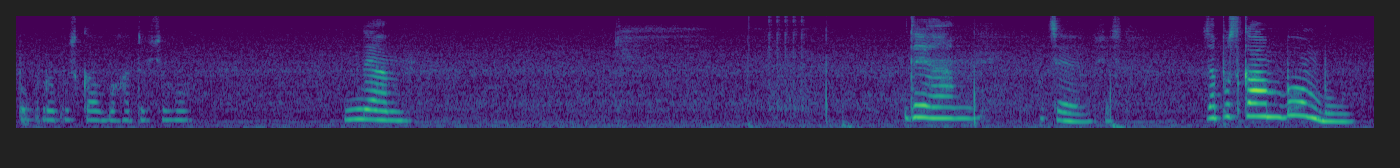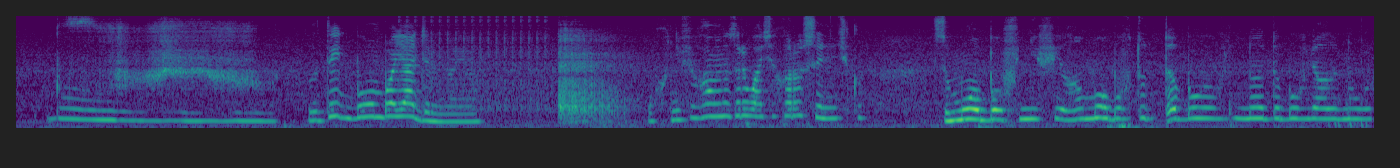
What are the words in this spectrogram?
попропускав багато всього. Да. Да. Це зараз. Запускаємо бомбу. Летить бомба ядерная. Ох, нифига она взрывайся хорошенечко. С мобов, нифига, мобов тут добав... добавляли нових.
